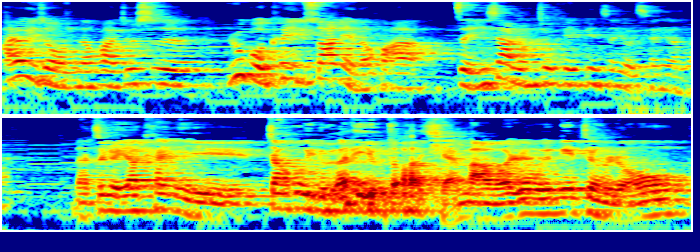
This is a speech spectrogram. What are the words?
还有一种的话就是，如果可以刷脸的话，整一下容就可以变成有钱人了。那这个要看你账户余额里有多少钱吧。我认为跟整容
